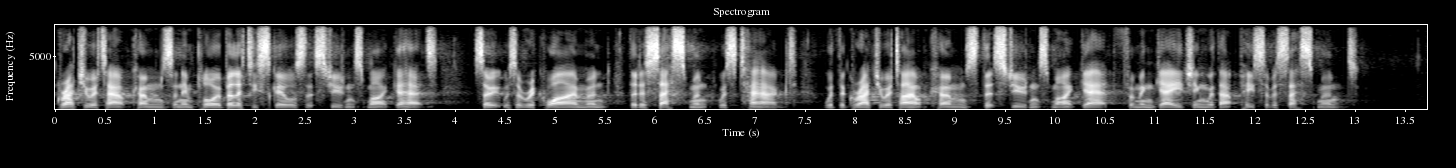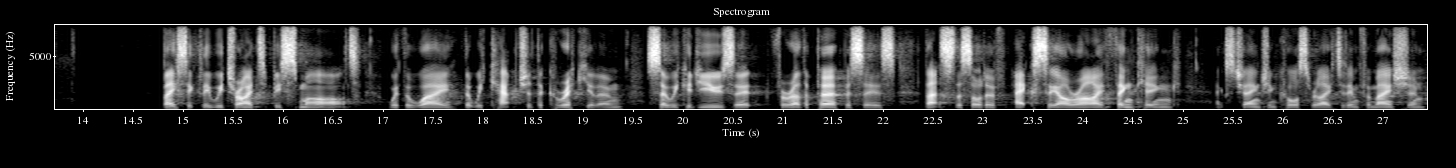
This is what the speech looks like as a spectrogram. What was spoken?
graduate outcomes and employability skills that students might get. So it was a requirement that assessment was tagged with the graduate outcomes that students might get from engaging with that piece of assessment. Basically, we tried to be smart with the way that we captured the curriculum so we could use it for other purposes. That's the sort of XCRI thinking, exchanging course related information,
